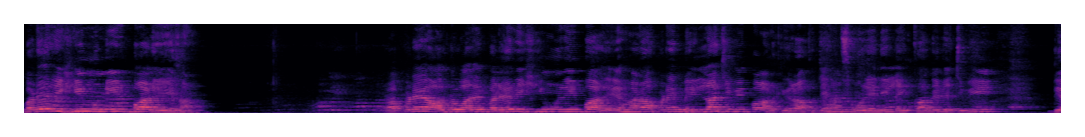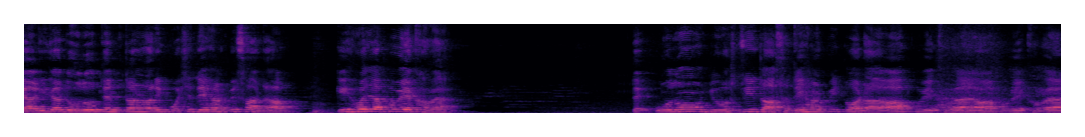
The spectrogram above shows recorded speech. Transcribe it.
ਬੜੇ ਰਿਸ਼ੀ ਮੁਨੀ ਭਾਲੇ ਸਨ। ਆਪਣੇ ਆਲੇ ਦੁਆਲੇ ਬੜੇ ਰਿਸ਼ੀ ਮੁਨੀ ਭਾਲੇ ਹਨ। ਆਪਣੇ ਮਹਿਲਾਂ 'ਚ ਵੀ ਭਾਲ ਕੇ ਰੱਖਦੇ ਹਨ। ਸੋਨੇ ਦੀ ਲੈਂਕਾਂ ਦੇ ਵਿੱਚ ਵੀ ਦਿਹਾੜੀ ਦਾ ਦੋ ਦੋ ਤਿੰਨ ਤਿੰਨ ਵਾਰੀ ਪੁੱਛਦੇ ਹਨ ਵੀ ਸਾਡਾ ਕਿਹੋ ਜਿਹਾ ਭਵਿੱਖ ਹੈ ਤੇ ਉਦੋਂ ਜੋਸਤੀ ਦੱਸਦੇ ਹਨ ਵੀ ਤੁਹਾਡਾ ਆ ਭਵਿੱਖ ਹੈ ਆ ਭਵਿੱਖ ਹੈ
